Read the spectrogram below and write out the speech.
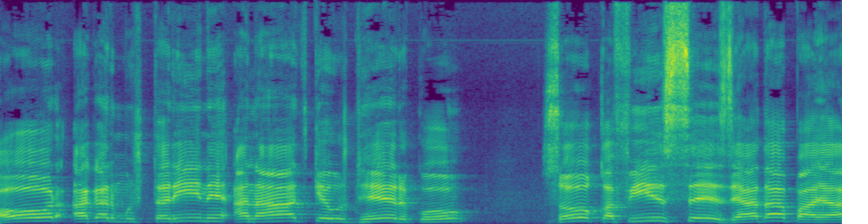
और अगर मुश्तरी ने अनाज के उस ढेर को सौ कफ़ीस से ज़्यादा पाया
